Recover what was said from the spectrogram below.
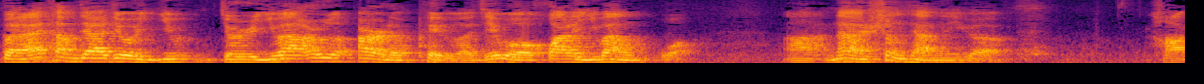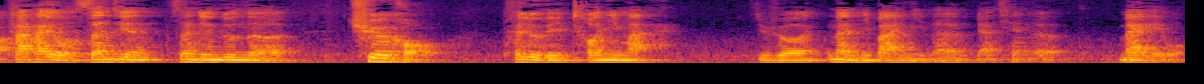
本来他们家就一就是一万二二的配额，结果花了一万五，啊，那剩下那个好，他还有三千三千吨的缺口，他就得朝你买，就说那你把你那两千个卖给我。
